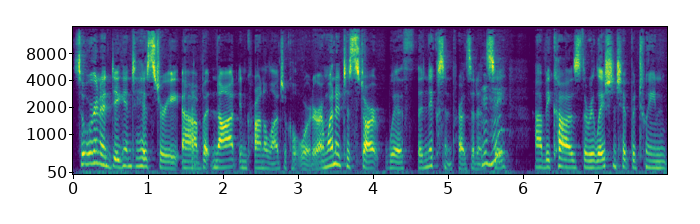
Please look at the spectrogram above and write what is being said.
So we're going to dig into history, uh, but not in chronological order. I wanted to start with the Nixon presidency. Uh, because the relationship between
